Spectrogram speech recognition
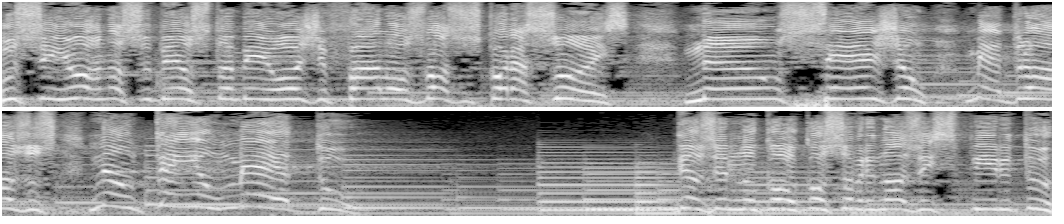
O Senhor nosso Deus também hoje fala aos nossos corações: não sejam medrosos, não tenham medo. Deus ele não colocou sobre nós o espírito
